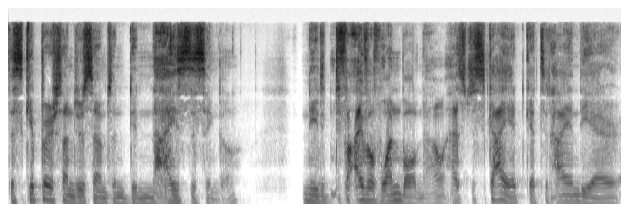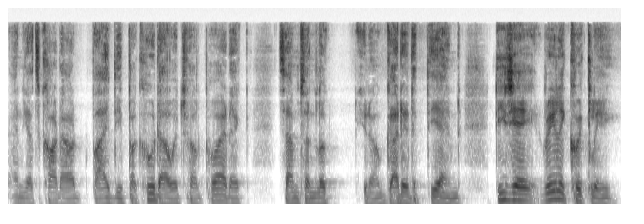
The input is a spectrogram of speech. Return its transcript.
The skipper, Sanju Samson, denies the single needed five of one ball now, has to sky it, gets it high in the air, and gets caught out by Deepak Hooda, which felt poetic. Samson looked, you know, gutted at the end. DJ, really quickly,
